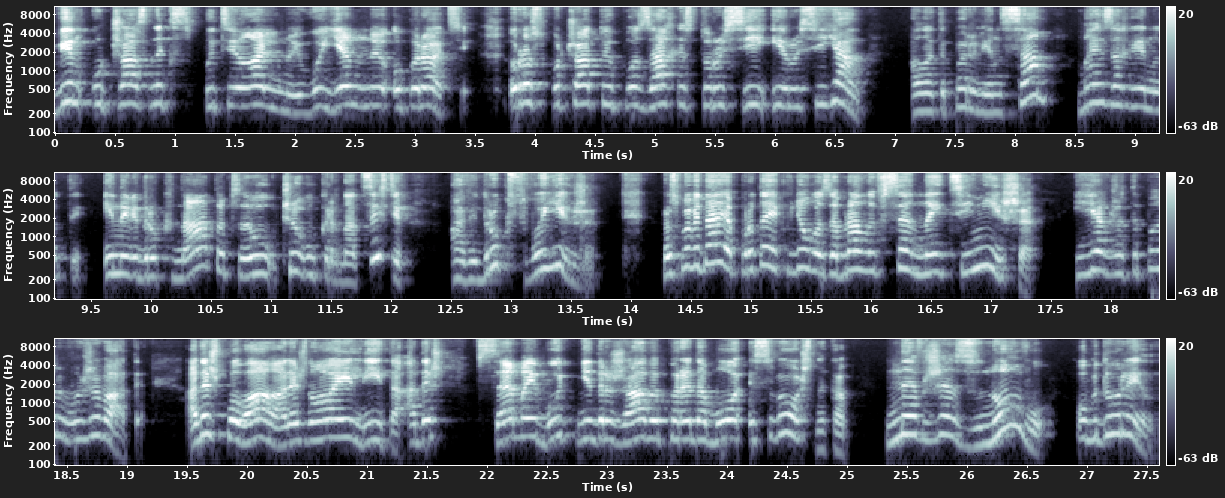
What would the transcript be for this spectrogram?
Він учасник спеціальної воєнної операції, розпочатої по захисту Росії і росіян. Але тепер він сам має загинути і не від рук НАТО чи, укрнацистів, а від рук своїх же. Розповідає про те, як в нього забрали все найцінніше, і як же тепер виживати. А де ж повага, а де ж нова еліта, а де ж все майбутнє держави передамо СВОшникам? Невже знову обдурили?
